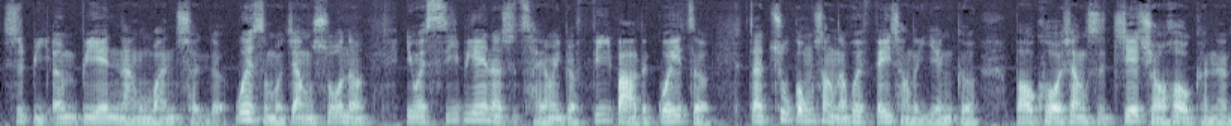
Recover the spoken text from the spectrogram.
是比 NBA 难完成的。为什么这样说呢？因为 CBA 呢是采用一个 FIBA 的规则，在助攻上呢会非常的严格，包括像是接球后可能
